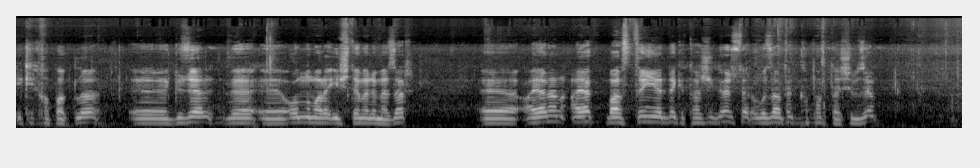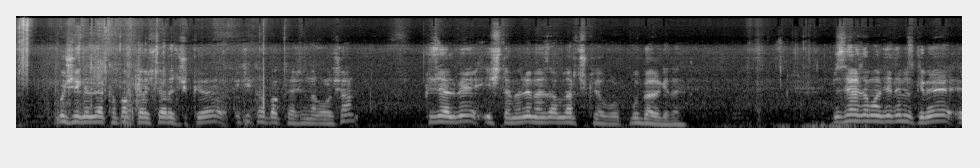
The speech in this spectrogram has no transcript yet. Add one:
iki kapaklı e, güzel ve 10 numara işlemeli mezar. E, ayağının ayak bastığın yerdeki taşı göster. O zaten kapak taşı bizim. Bu şekilde kapak taşları çıkıyor. İki kapak taşından oluşan güzel bir işlemeli mezarlar çıkıyor bu, bu bölgede. Biz her zaman dediğimiz gibi e,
